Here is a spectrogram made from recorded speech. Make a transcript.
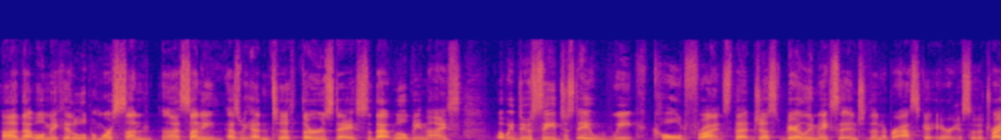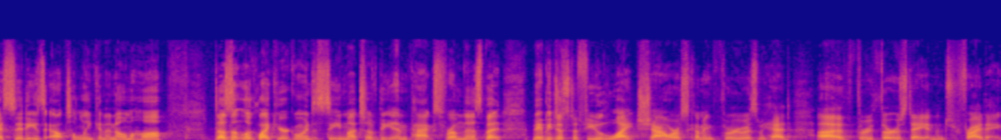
uh, that will make it a little bit more sun, uh, sunny as we head into Thursday, so that will be nice. But we do see just a weak cold front that just barely makes it into the Nebraska area. So the Tri Cities out to Lincoln and Omaha doesn't look like you're going to see much of the impacts from this, but maybe just a few light showers coming through as we head uh, through Thursday and into Friday.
